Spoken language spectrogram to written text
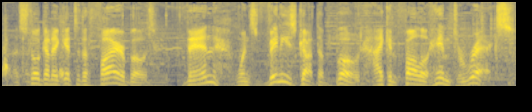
I still gotta get to the fireboat. Then, once Vinny's got the boat, I can follow him to Rex.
